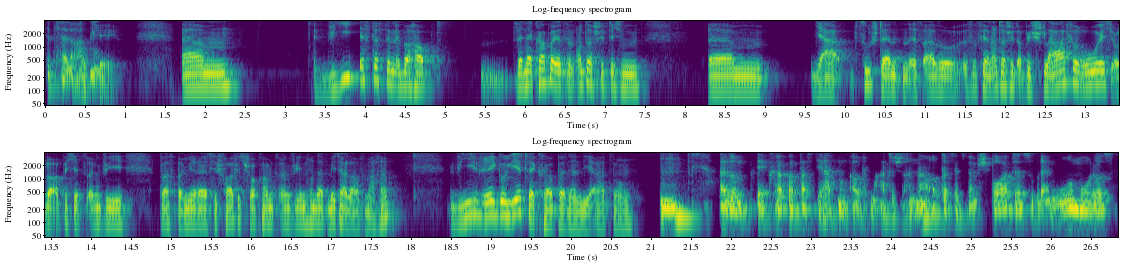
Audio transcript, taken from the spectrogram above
der Zellatmung. Okay. Ähm, wie ist das denn überhaupt, wenn der Körper jetzt in unterschiedlichen ähm, ja, Zuständen ist. Also es ist ja ein Unterschied, ob ich schlafe ruhig oder ob ich jetzt irgendwie, was bei mir relativ häufig vorkommt, irgendwie einen 100-Meter-Lauf mache. Wie reguliert der Körper denn die Atmung? Mhm. Also der Körper passt die Atmung automatisch an, ne? ob das jetzt beim Sport ist oder im Ruhemodus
